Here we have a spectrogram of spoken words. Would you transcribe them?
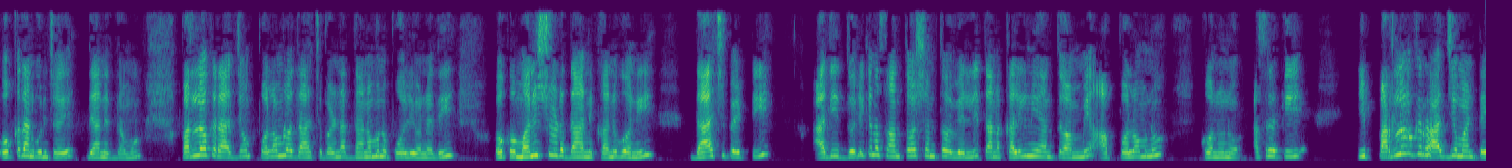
ఒక్కదాని గురించి ధ్యానిద్దాము. పరలోక రాజ్యం పొలంలో దాచబడిన ధనమును పోలి ఉన్నది. ఒక మనుష్యుడు దాన్ని కనుగొని దాచిపెట్టి అది దొరికిన సంతోషంతో వెళ్ళి తన కలిగిన ఎంతో అమ్మి ఆ పొలమును కొనును. అసలుకి ఈ పరలోక రాజ్యం అంటే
